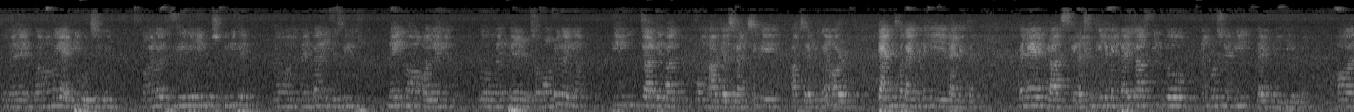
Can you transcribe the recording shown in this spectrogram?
तो मैंने कहा मामा ये आई टी कोर्स है कोई मामा ने बोला फिजिकली तो नहीं कुछ भी नहीं थे तो मैंने कहा नहीं फिजिकली नहीं कहा ऑनलाइन है तो मैंने फिर उसका फॉर्म फिल कर दिया तीन चार दिन बाद फ़ोन आ गया सरानी से कि, आप सेलेक्ट हो गए और टाइमिंग्स बताई उन्होंने कि ये टाइमिंग्स है मैंने क्लास लेना शुरू की जब मेरी पहली क्लास थी तो अनफॉर्चुनेटली लाइट नहीं थी घर और,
